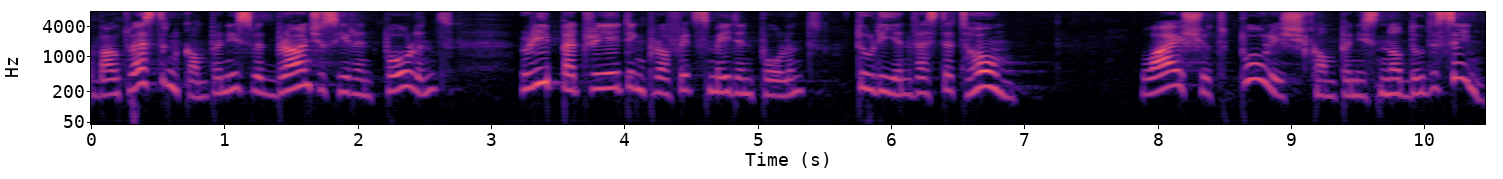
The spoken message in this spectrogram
about Western companies with branches here in Poland repatriating profits made in Poland to reinvest at home. Why should Polish companies not do the same?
